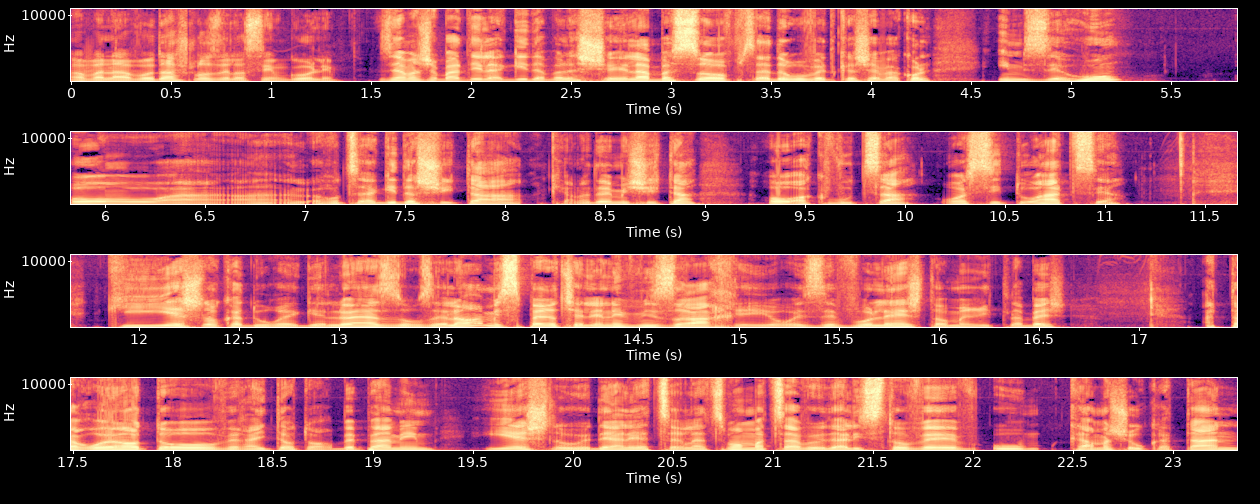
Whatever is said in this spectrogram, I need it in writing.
אבל העבודה שלו זה לשים גולים. זה מה שבאתי להגיד, אבל השאלה בסוף, בסדר, עובד קשה והכל, אם זה הוא, או, ה- רוצה להגיד השיטה, כי אני לא יודע אם היא שיטה, או הקבוצה, או הסיטואציה. כי יש לו כדורגל, לא יעזור. זה לא המספרת של יניב מזרחי, או איזה וולה שאתה אומר, התלבש. אתה רואה אותו, וראית אותו הרבה פעמים, יש לו, הוא יודע לייצר לעצמו מצב, הוא יודע להסתובב, הוא, כמה שהוא קטן,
